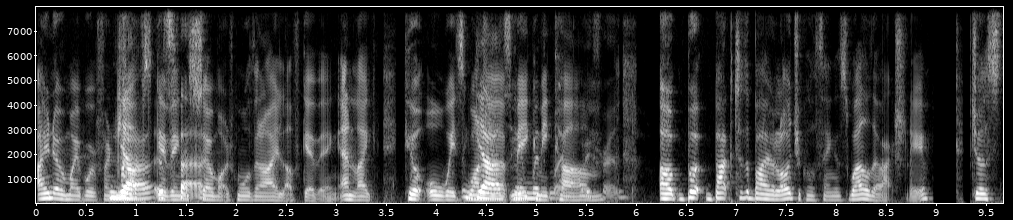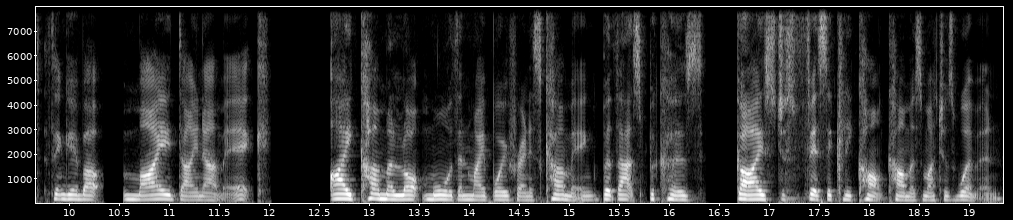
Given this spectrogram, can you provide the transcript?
I know my boyfriend Yeah, loves giving so much more than I love giving, and like he'll always want to yeah make me come. boyfriend. Uh, but back to the biological thing as well, though, actually. Just thinking about my dynamic, I come a lot more than my boyfriend is coming, but that's because guys just physically can't come as much as women.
